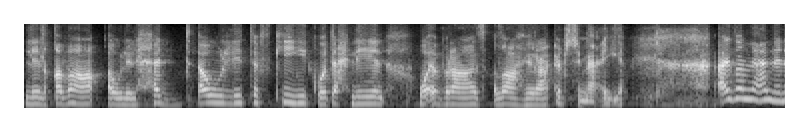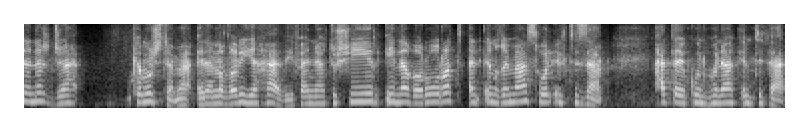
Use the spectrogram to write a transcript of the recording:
للقضاء أو للحد أو لتفكيك وتحليل وإبراز ظاهرة اجتماعية. أيضا لعلنا نرجع كمجتمع إلى النظرية هذه فإنها تشير إلى ضرورة الانغماس والالتزام حتى يكون هناك امتثال.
